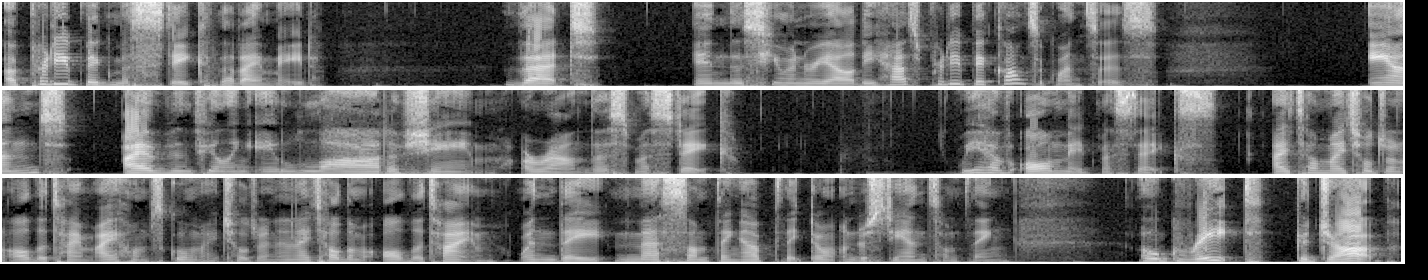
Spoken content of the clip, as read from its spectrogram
a pretty big mistake that I made that in this human reality has pretty big consequences. And I have been feeling a lot of shame around this mistake. We have all made mistakes. I tell my children all the time, I homeschool my children, and I tell them all the time when they mess something up, they don't understand something. Oh, great, good job.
